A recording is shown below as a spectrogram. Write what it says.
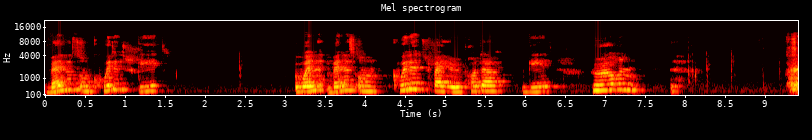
Wenn es um Quidditch geht, wenn, wenn es um Quidditch bei Harry Potter geht, hören.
